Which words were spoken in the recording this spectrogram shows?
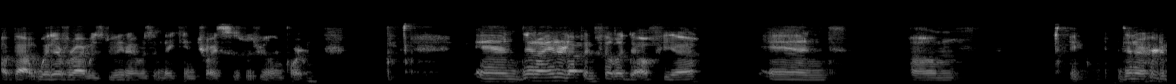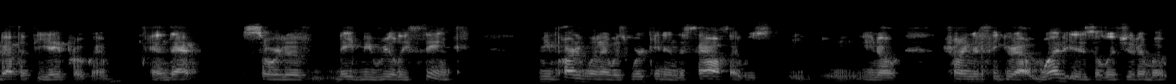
about whatever I was doing, I was making choices was really important. And then I ended up in Philadelphia, and um, it, then I heard about the PA program, and that sort of made me really think. I mean, part of when I was working in the South, I was, you know, trying to figure out what is a legitimate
